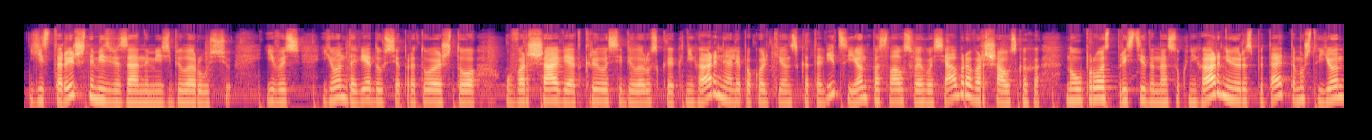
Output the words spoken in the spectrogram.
гістарычнымі звязанымі з беларусю. І вось ён даведаўся пра тое што у варшаве адкрылася беларуская кнігарня але паколькі ён з катавіцы ён паслаў свайго сябра варшаўскага но ўпрост прост прыйсці до нас у кнігарню і распытаць таму што ён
